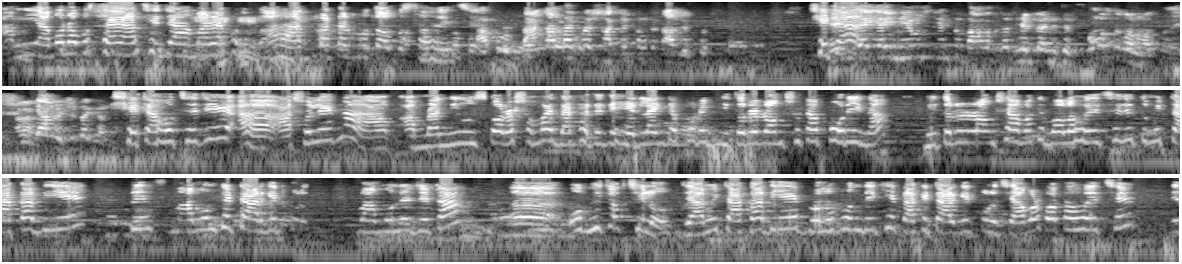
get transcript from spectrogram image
আমি এমন অবস্থায় আছে যে আমার এখন হাত পাতার মতো অবস্থা হয়েছে। টাকা থাকলে সাকিব খানকে টার্গেট করতে হবে। সেটা হচ্ছে যে আহ, আসলে না আমরা নিউজ করার সময় দেখা যায় যে হেডলাইনটা পড়ে ভিতরের অংশটা পড়ি না। ভিতরের অংশে আমাকে বলা হয়েছে যে তুমি টাকা দিয়ে প্রিন্স মামুনকে টার্গেট করে মামুনের যেটা অভিযোগ ছিল যে আমি টাকা দিয়ে প্রলোভন দেখে তাকে টার্গেট করেছি। আমার কথা হয়েছে যে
